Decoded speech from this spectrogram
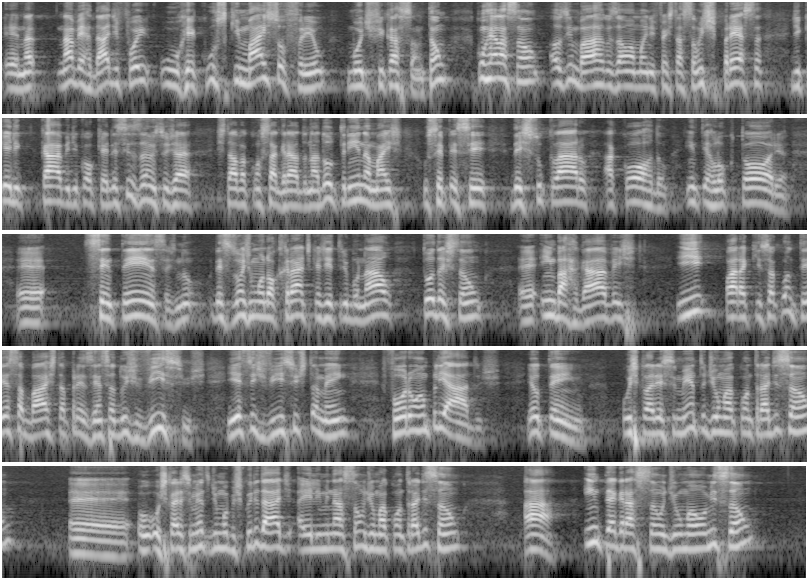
é, na, na verdade, foi o recurso que mais sofreu modificação. Então, com relação aos embargos, há uma manifestação expressa de que ele cabe de qualquer decisão, isso já estava consagrado na doutrina, mas o CPC deixa isso claro: acórdão, interlocutória, é, sentenças, no, decisões monocráticas de tribunal, todas são é, embargáveis e para que isso aconteça, basta a presença dos vícios. E esses vícios também foram ampliados. Eu tenho o esclarecimento de uma contradição, é, o esclarecimento de uma obscuridade, a eliminação de uma contradição, a integração de uma omissão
